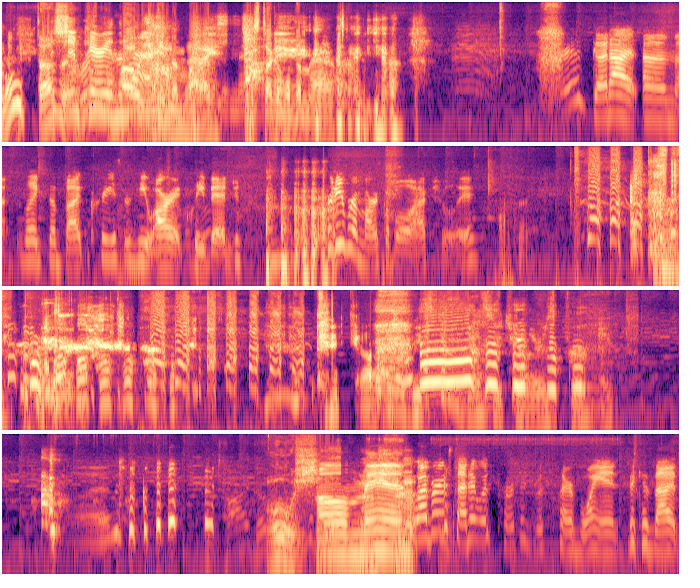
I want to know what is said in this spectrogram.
No, it It's doesn't. Jim Carrey in the Oh, you mask. mean the Nice. mask? Just talking about the mask. yeah. You're as good at um like the butt crease as you are at cleavage. It's pretty remarkable, actually. Good God. Yeah, these two against each other is perfect. Oh shit. Oh man. Whoever said it was perfect was clairvoyant because that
